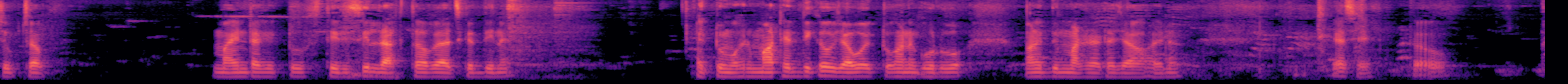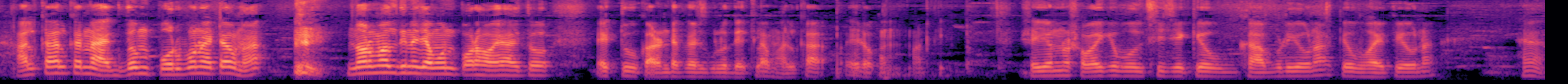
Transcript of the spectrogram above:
চুপচাপ মাইন্ডটাকে একটু স্থিতিশীল রাখতে হবে আজকের দিনে। একটু মাঠের দিকেও যাব, একটুখানি ঘুরবো। অনেকদিন মাঠে ঘাটে যাওয়া হয় না। ঠিক আছে, তো হালকা হালকা না, একদম পড়ব না এটাও না। নর্মাল দিনে যেমন পড়া হয়, হয়তো একটু কারেন্ট অ্যাফেয়ার্সগুলো দেখলাম, হালকা এরকম আর কি। সেই জন্য সবাইকে বলছি যে কেউ ঘাবড়িও না, কেউ ভয় পেও না। হ্যাঁ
